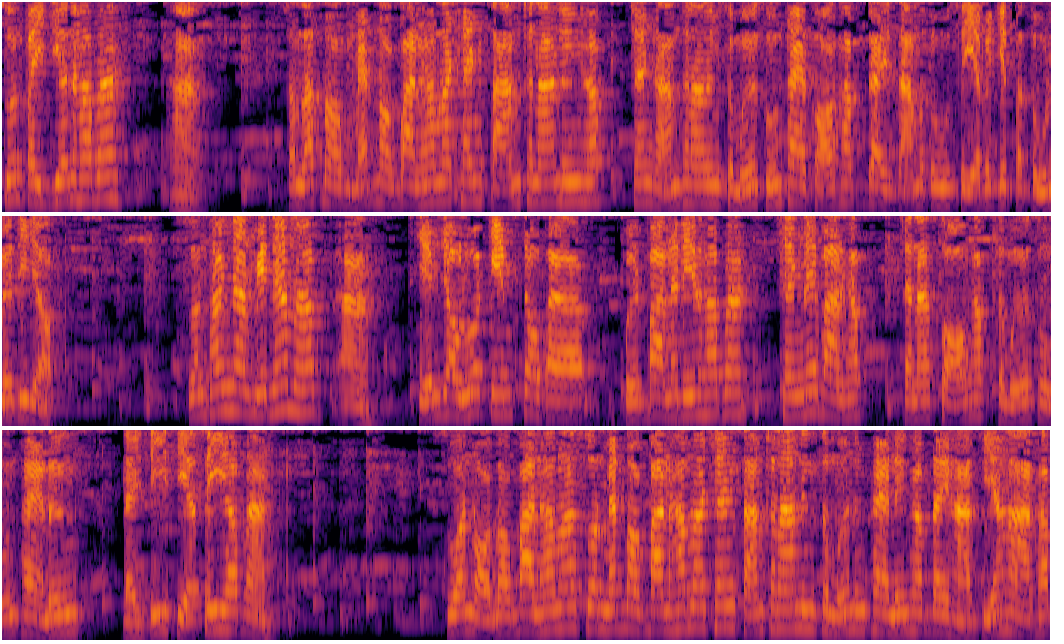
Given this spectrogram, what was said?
ส่วนไปเยือนนะครับนะ อ่า สำหรับนอกแมตช์นอกบ้านนะครับนะแข่งสามชนะหนึ่งครับแข่งสามชนะหนึ่งเสมอศูนย์แพ้สองครับ ได้สามประตูเสียไปเจ็ดประตูเลยทีเดียว ส่วนทางด้านเวียดนามนะครับ อ่า เกมเจ้าหรือว่าเกมเจ้าอ่าเปิดบ้านในนี้นะครับนะแข่งในบ้านครับ ชนะสองครับ เสมอศูนย์แพ้หนึ่งได้ซีเสียซีครับอ่าส่วนออกนอกบ้านครับนะส่วนแมตช์นอกบ้านครับนะแข่งสามชนะหนึ่งเสมอหนึ่งแพ้หนึ่งครับ ได้หาเสียหาครับ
